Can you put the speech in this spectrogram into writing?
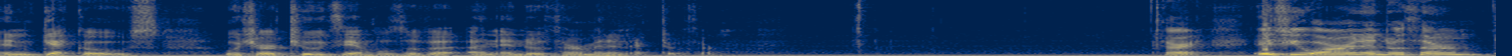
and geckos, which are two examples of a, an endotherm and an ectotherm. All right, if you are an endotherm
